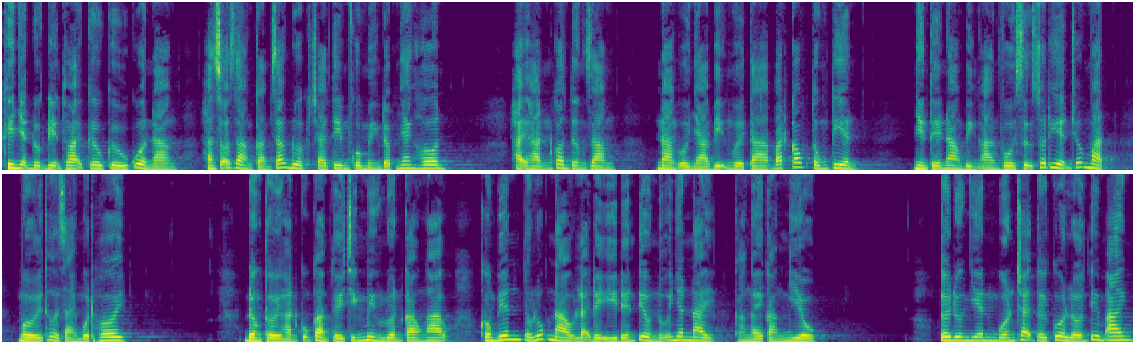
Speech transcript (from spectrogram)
Khi nhận được điện thoại kêu cứu của nàng, hắn rõ ràng cảm giác được trái tim của mình đập nhanh hơn. Hại hắn còn tưởng rằng nàng ở nhà bị người ta bắt cóc tống tiền. Nhìn thấy nàng bình an vô sự xuất hiện trước mặt, mới thở dài một hơi. Đồng thời hắn cũng cảm thấy chính mình luôn cao ngạo, không biết từ lúc nào lại để ý đến tiểu nữ nhân này càng ngày càng nhiều. Tôi đương nhiên muốn chạy tới cửa lớn tìm anh,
